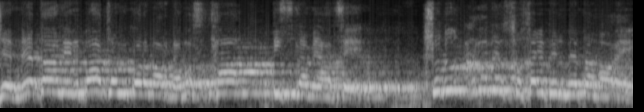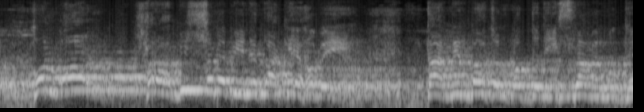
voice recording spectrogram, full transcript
যে নেতা নির্বাচন করবার ব্যবস্থা ইসলামে আছে শুধু আমাদের সোসাইটির নেতা ইসলামের মধ্যে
